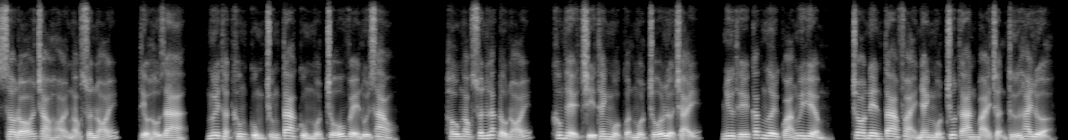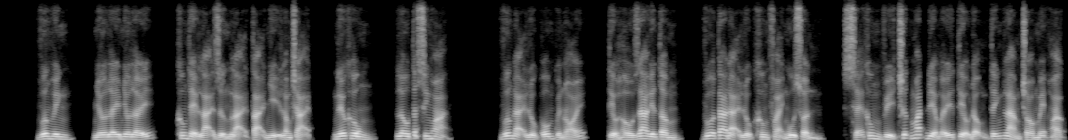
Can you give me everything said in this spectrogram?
sau đó chào hỏi ngọc xuân nói, tiểu hầu ra ngươi thật không cùng chúng ta cùng một chỗ về núi sao? Hầu ngọc xuân lắc đầu nói, không thể chỉ thanh một quận một chỗ lửa cháy, như thế các ngươi quá nguy hiểm, cho nên ta phải nhanh một chút an bài trận thứ hai lửa. Vương minh, nhớ lấy nhớ lấy, không thể lại dừng lại tại nhị long trại, nếu không, lâu tất sinh hoạt. Vương đại lục ôm quyền nói, tiểu hầu ra yên tâm vua ta đại lục không phải ngu xuẩn, sẽ không vì trước mắt điểm ấy tiểu động tĩnh làm cho mệt hoặc.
